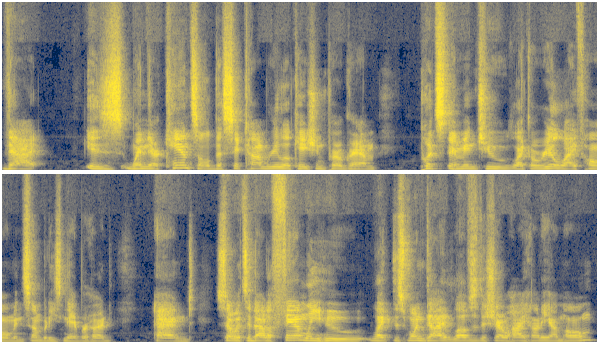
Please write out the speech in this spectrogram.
that is when they're canceled, the sitcom relocation program puts them into like a real life home in somebody's neighborhood. And so it's about a family who like this one guy loves the show Hi Honey I'm Home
